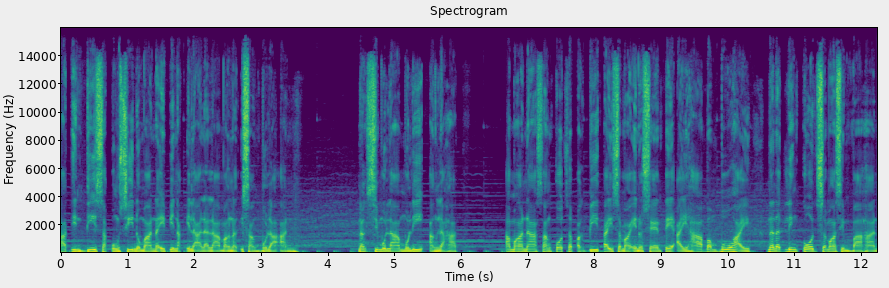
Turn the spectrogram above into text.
at hindi sa kung sino man na ipinakilala lamang ng isang bulaan. Nagsimula muli ang lahat. Ang mga nasangkot sa pagbitay sa mga inosente ay habang buhay na naglingkod sa mga simbahan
